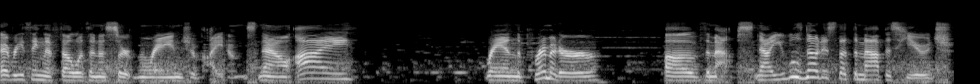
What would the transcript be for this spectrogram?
everything that fell within a certain range of items. Now, I ran the perimeter of the maps. Now, you will notice that the map is huge,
